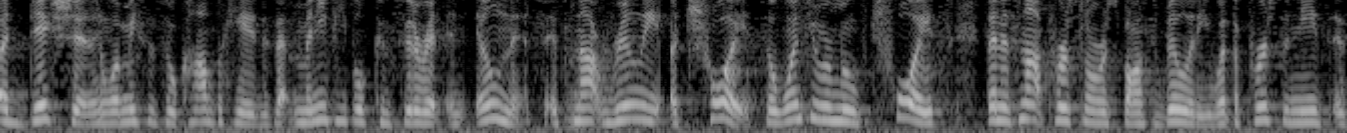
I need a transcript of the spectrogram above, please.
addiction and what makes it so complicated is that many people consider it an illness. It's not really a choice. So once you remove choice, then it's not personal responsibility. What the person needs is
